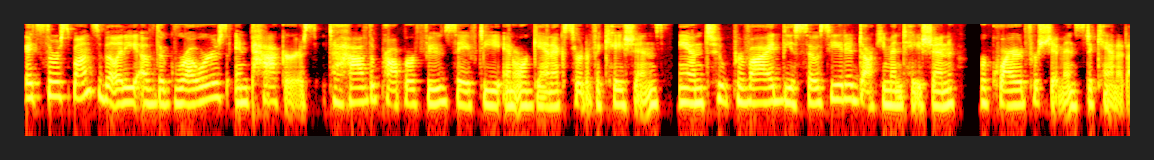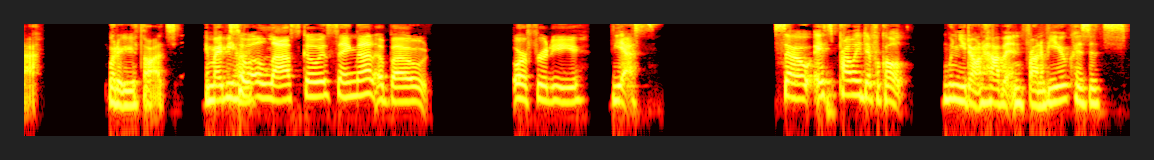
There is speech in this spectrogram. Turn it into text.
It's the responsibility of the growers and packers to have the proper food safety and organic certifications and to provide the associated documentation required for shipments to Canada. What are your thoughts? It might be So hard. Alasko is saying that about or fruity. Yes. So it's probably difficult when you don't have it in front of you because it's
